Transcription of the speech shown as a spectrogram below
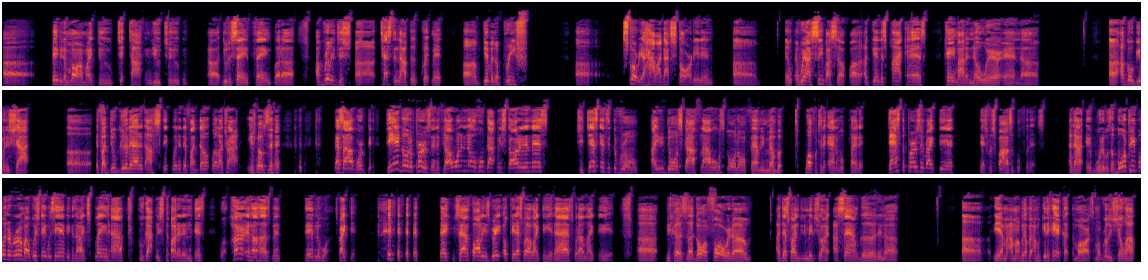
uh, maybe tomorrow I might do TikTok and YouTube and, uh, do the same thing. But, uh, I'm really just, uh, testing out the equipment, um, giving a brief, uh, story of how I got started and, um, and, and where I see myself. Uh, again, this podcast came out of nowhere and, uh, uh, I'll go give it a shot. Uh, if I do good at it, I'll stick with it. If I don't, well, I tried it. You know what I'm saying? That's how I work. Did go to person. If y'all want to know who got me started in this, she just entered the room. How you doing, Skyflower? What's going on, family member? Welcome to the Animal Planet. That's the person right there that's responsible for this. And I, it, when there was more people in the room, I wish they was here because I explained how, who got me started in this. Well, her and her husband, they're the ones right there. Thank you. Sound quality is great. Okay. That's what I like to hear. That's what I like to hear. Uh, because, uh, going forward, um, I, that's why I need to make sure I, I sound good and, uh, uh, yeah, I'm, I'm, I'm, I'm, gonna get a haircut tomorrow, so I'm gonna really show out.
